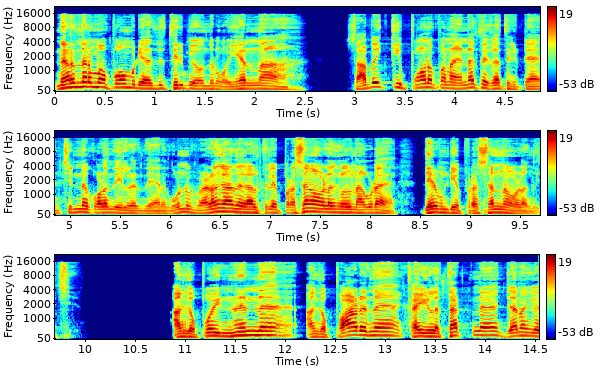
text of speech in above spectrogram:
நிரந்தரமாக போக முடியாது திருப்பி வந்துடுவோம் ஏன்னா சபைக்கு போனப்போ நான் என்னத்தை கற்றுக்கிட்டேன் சின்ன குழந்தையிலேருந்து எனக்கு ஒன்றும் விளங்காத காலத்திலே பிரசங்கம் விளங்கலைன்னா கூட தேவனுடைய பிரசன்னம் விளங்குச்சு. அங்கே போய் நின்னேன் அங்கே பாடினேன் கைகளை தட்டினேன் ஜனங்க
